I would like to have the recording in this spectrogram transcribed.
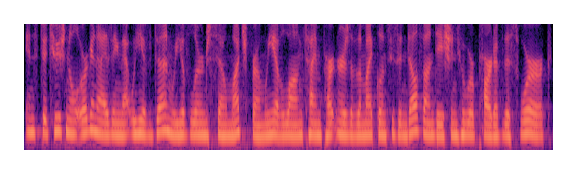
institutional organizing that we have done, we have learned so much from. We have longtime partners of the Michael and Susan Dell Foundation who were part of this work.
